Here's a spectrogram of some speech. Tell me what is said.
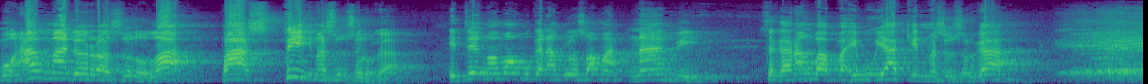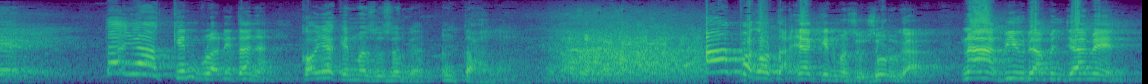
Muhammadur Rasulullah pasti masuk surga. Itu yang ngomong bukan Abdul Somad, Nabi. Sekarang Bapak Ibu yakin masuk surga? Tak yakin pula ditanya. Kau yakin masuk surga? Entahlah. Apa kau tak yakin masuk surga? Nabi udah menjamin.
